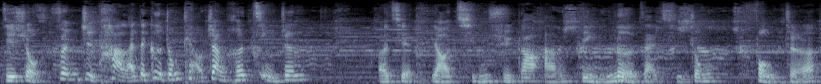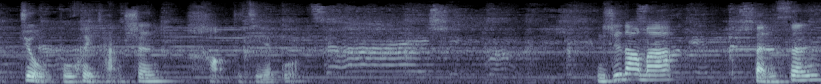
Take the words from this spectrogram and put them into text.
接受纷至沓来的各种挑战和竞争，而且要情绪高昂并乐在其中，否则就不会产生好的结果。你知道吗？本森，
